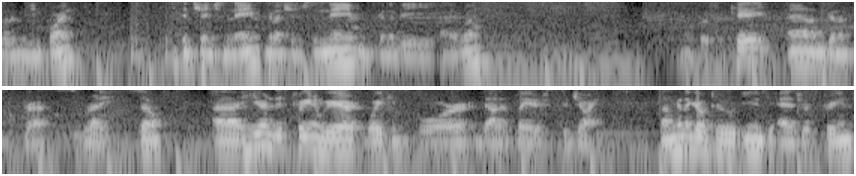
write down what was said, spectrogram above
with in-game points. You can change the name. I'm gonna change the name. It's gonna be Ivan. press OK, and I'm gonna press ready. So uh, here on this screen, we are waiting for the other players to join. So I'm gonna go to Unity Editor screen,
